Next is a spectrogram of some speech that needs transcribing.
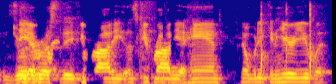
Enjoy the rest of the. Give Rotty, let's give Rotty a hand. Nobody can hear you, but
